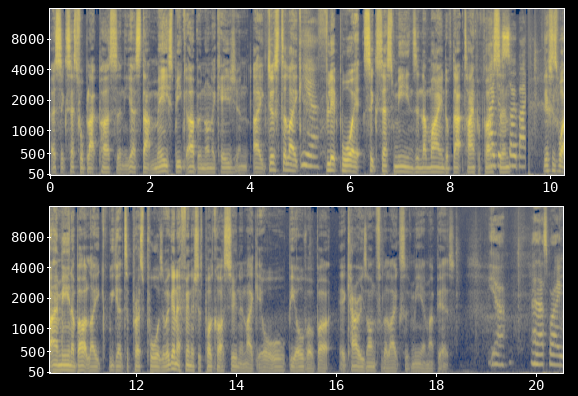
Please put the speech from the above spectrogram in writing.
a successful black person, yes, that may speak urban on occasion, like just to like Yeah. flip what success means in the mind of that type of person. so. This is what I mean about like we get to press pause. And we're gonna finish this podcast soon and like it will all be over, but it carries on for the likes of me and my peers. Yeah, and that's why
